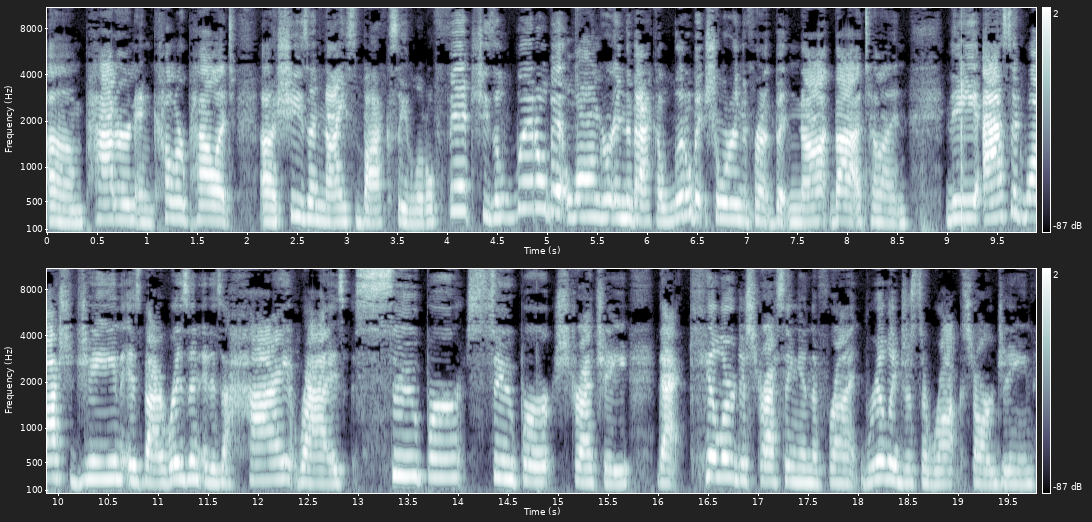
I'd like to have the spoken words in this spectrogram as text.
um, pattern and color palette. Uh, she's a nice boxy little fit. She's a little bit longer in the back, a little bit shorter in the front, but not by a ton. The Acid Wash Jean is by Risen. It is a high rise, super, super stretchy. That killer distressing in the front. Really just a rock star jean.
